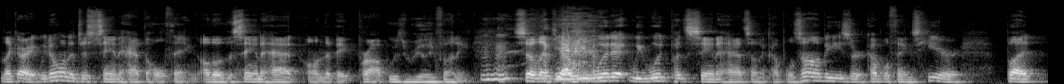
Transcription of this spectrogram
Like, all right, we don't want to just Santa hat the whole thing. Although the Santa hat on the big prop was really funny. Mm-hmm. So like, yeah, we would we would put Santa hats on a couple of zombies or a couple things here, but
